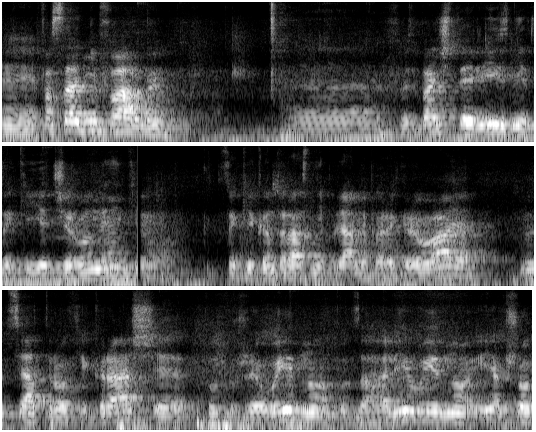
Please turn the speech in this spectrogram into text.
Е, Фасадні фарби. Е, Ось бачите, різні такі є червоненькі, такі контрастні плями перекриває. Ну, ця трохи краще, тут вже видно, тут взагалі видно. І якщо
